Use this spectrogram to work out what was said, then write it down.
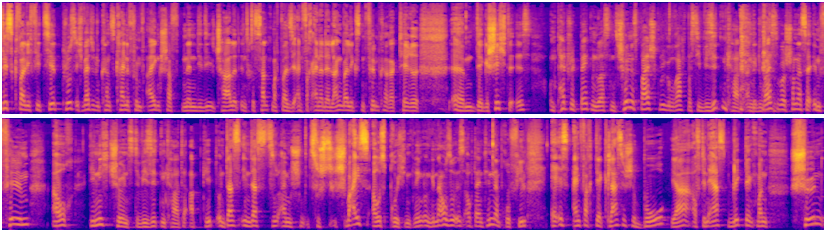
disqualifiziert. Plus, ich wette, du kannst keine fünf Eigenschaften nennen, die die Charlotte interessant macht, weil sie einfach einer der langweiligsten Filmcharaktere ähm, der Geschichte ist. Und Patrick Bateman, du hast ein schönes Beispiel gebracht, was die Visitenkarte angeht. Du weißt aber schon, dass er im Film auch die nicht schönste Visitenkarte abgibt und dass ihn das zu einem Sch zu Schweißausbrüchen bringt. Und genauso ist auch dein Tinder-Profil. Er ist einfach der klassische Bo, ja. Auf den ersten Blick denkt man, schön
